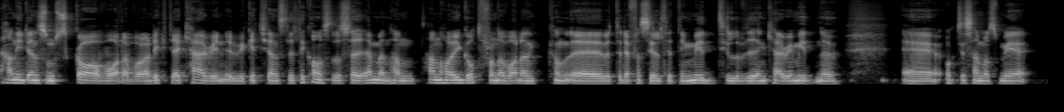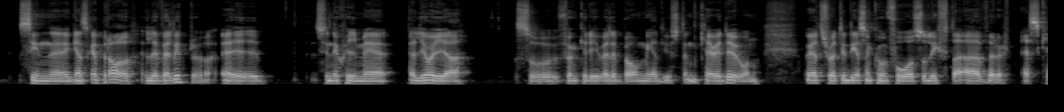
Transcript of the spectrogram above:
han är den som ska vara vår riktiga carry nu, vilket känns lite konstigt att säga, men han, han har ju gått från att vara en äh, eh, facilitating mid till att bli en carry mid nu. Eh, och tillsammans med sin eh, ganska bra, eller väldigt bra, eh, synergi med Eljoja så funkar det ju väldigt bra med just den carry-duon. Och jag tror att det är det som kommer få oss att lyfta över SK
